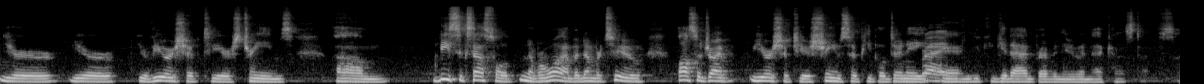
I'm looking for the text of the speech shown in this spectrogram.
your your your viewership to your streams. Um, be successful, number one, but number two, also drive viewership to your streams so people donate Right. and you can get ad revenue and that kind of stuff. So.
